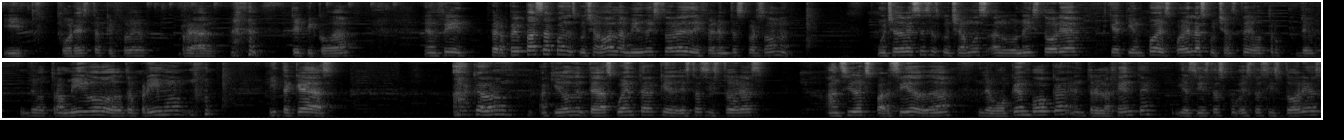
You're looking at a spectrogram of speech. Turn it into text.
y por esto que fue real, típico, ¿verdad? En fin, pero ¿qué pasa cuando escuchamos la misma historia de diferentes personas? Muchas veces escuchamos alguna historia que tiempo después la escuchaste de otro, de, otro amigo o de otro primo y te quedas, ah, cabrón, aquí donde te das cuenta que estas historias han sido esparcidas. De boca en boca entre la gente y así estas, estas historias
